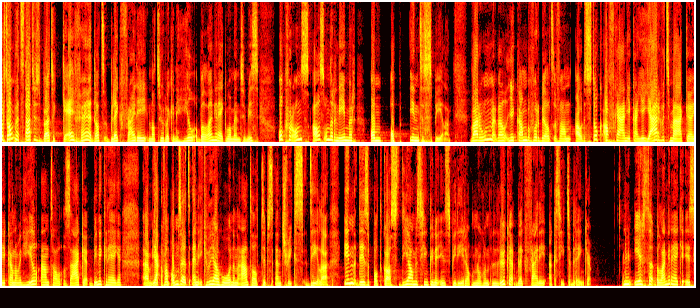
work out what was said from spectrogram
Kortom, het staat dus buiten kijf hè, dat Black Friday natuurlijk een heel belangrijk momentum is. Ook voor ons als ondernemer om op in te spelen. Waarom? Wel, je kan bijvoorbeeld van oude stok afgaan, je kan je jaargoed maken, je kan nog een heel aantal zaken binnenkrijgen um, ja, van omzet. En ik wil jou gewoon een aantal tips en tricks delen in deze podcast, die jou misschien kunnen inspireren om nog een leuke Black Friday actie te bedenken. Nu, een eerste belangrijke is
